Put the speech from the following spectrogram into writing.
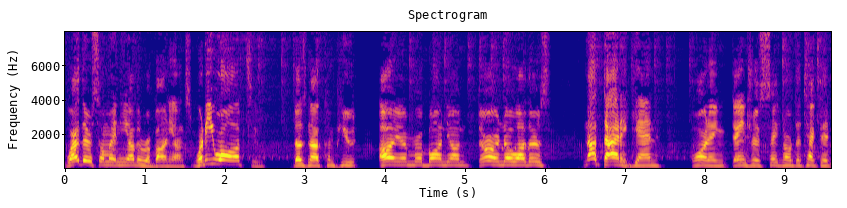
Why are there so many other Robonyans? What are you all up to? Does not compute. I am Robonyan. There are no others. Not that again. Warning, dangerous signal detected.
